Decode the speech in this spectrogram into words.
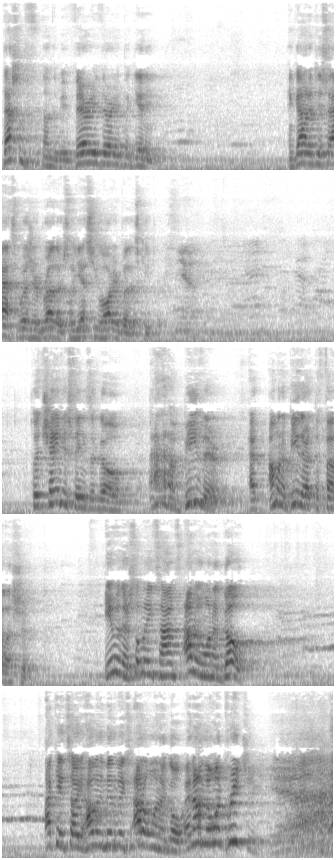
That's from the very, very beginning. And God had just asked, Where's your brother? So, yes, you are your brother's keeper. Yeah. So it changes things to go, I gotta be there. At, I'm gonna be there at the fellowship. Even there's so many times I don't want to go. I can't tell you how many midweeks I don't want to go, and I'm the one preaching. Yeah.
